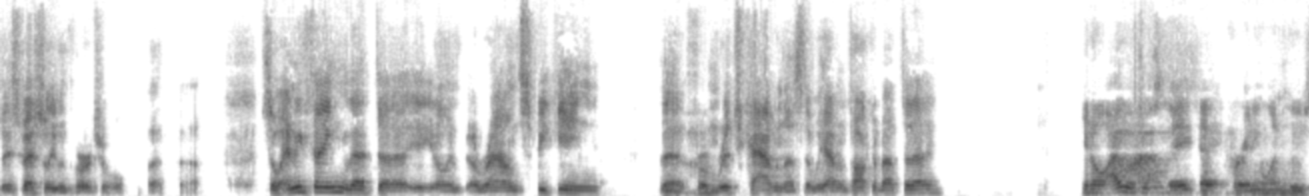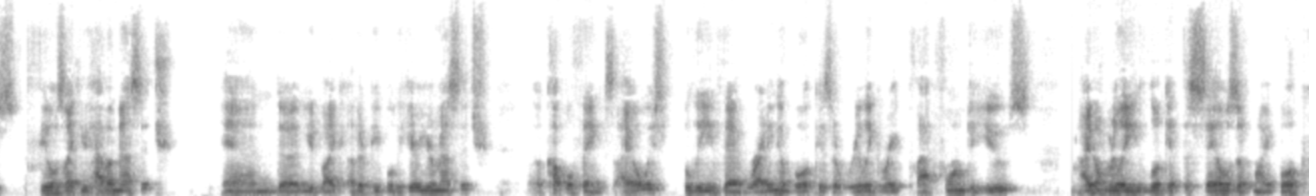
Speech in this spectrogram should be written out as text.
especially with virtual, but, uh, so anything that, uh, you know, in, around speaking that mm-hmm. from Rich Cavaness that we haven't talked about today? You know, I would just say that for anyone who feels like you have a message and uh, you'd like other people to hear your message, a couple things. I always believe that writing a book is a really great platform to use. I don't really look at the sales of my book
